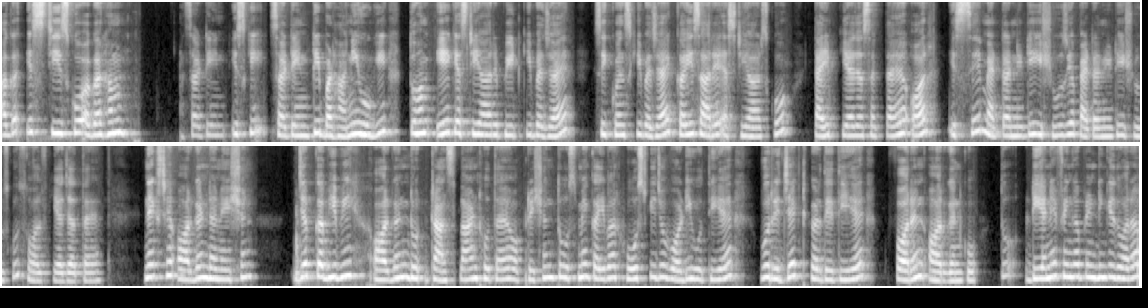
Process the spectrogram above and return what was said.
अगर इस चीज़ को अगर हम सर्टेन इसकी सर्टेनिटी बढ़ानी होगी तो हम एक एस टी आर रिपीट की बजाय सीक्वेंस की बजाय कई सारे एस टी को टाइप किया जा सकता है और इससे मैटर्निटी इश्यूज़ या पैटर्निटी इश्यूज़ को सॉल्व किया जाता है। नेक्स्ट है ऑर्गन डोनेशन जब कभी भी ऑर्गन ट्रांसप्लांट होता है ऑपरेशन तो उसमें कई बार होस्ट की जो बॉडी होती है, वो रिजेक्ट कर देती है फॉरेन ऑर्गन को। तो डीएनए फिंगरप्रिंटिंग के द्वारा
